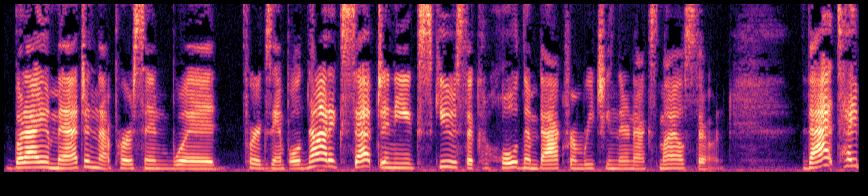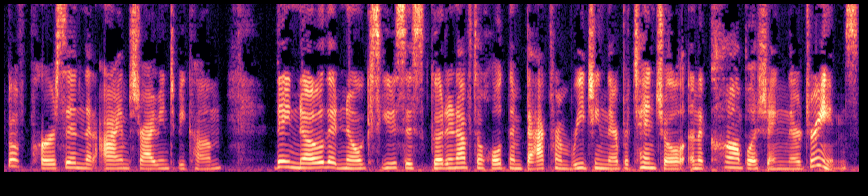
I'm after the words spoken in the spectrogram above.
but I imagine that person would for example, not accept any excuse that could hold them back from reaching their next milestone. That type of person that I'm striving to become, they know that no excuse is good enough to hold them back from reaching their potential and accomplishing their dreams.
